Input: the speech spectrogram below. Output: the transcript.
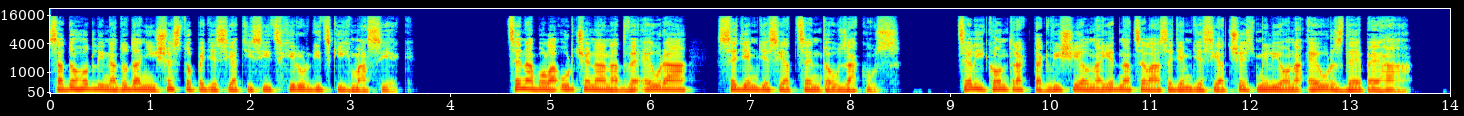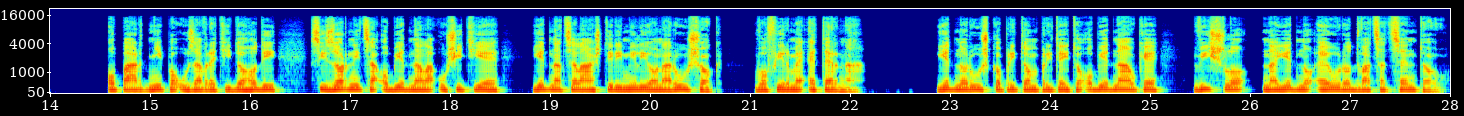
sa dohodli na dodaní 650 tisíc chirurgických masiek. Cena bola určená na 2 eurá 70 centov za kus. Celý kontrakt tak vyšiel na 1,76 milióna eur z DPH. O pár dní po uzavretí dohody si Zornica objednala ušitie 1,4 milióna rúšok vo firme Eterna. Jedno rúško pritom pri tejto objednávke vyšlo na 1 euro 20 centov.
